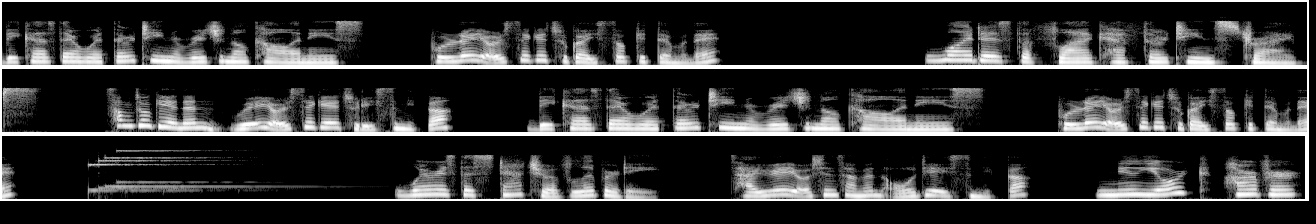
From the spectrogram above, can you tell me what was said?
Because there were 13 original colonies. 본래 13개 주가 있었기 때문에 Why does the flag have 13 stripes? 성조기에는 왜 13개의 줄이 있습니까? Because there were 13 original colonies. 본래 13개 주가 있었기 때문에 Where is the Statue of Liberty? 자유의 여신상은 어디에 있습니까? New York, Harbor.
